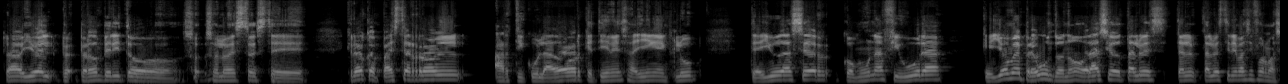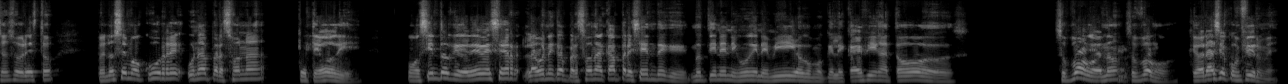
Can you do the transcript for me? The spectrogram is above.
Claro, Joel, per- perdón, Pierito, so- solo esto, este, creo que para este rol articulador que tienes ahí en el club, te ayuda a ser como una figura que yo me pregunto, ¿no? Horacio tal vez, tal, tal vez tiene más información sobre esto, pero no se me ocurre una persona que te odie. Como siento que debe ser la única persona acá presente que no tiene ningún enemigo, como que le caes bien a todos. Supongo, ¿no? Supongo. Que Horacio confirme.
